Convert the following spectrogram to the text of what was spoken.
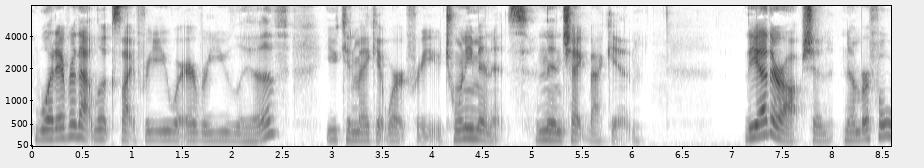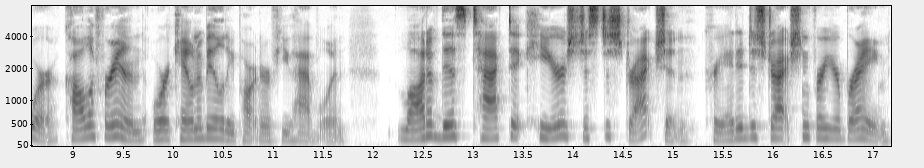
Whatever that looks like for you, wherever you live, you can make it work for you. 20 minutes and then check back in. The other option, number four, call a friend or accountability partner if you have one. A lot of this tactic here is just distraction. Create a distraction for your brain.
